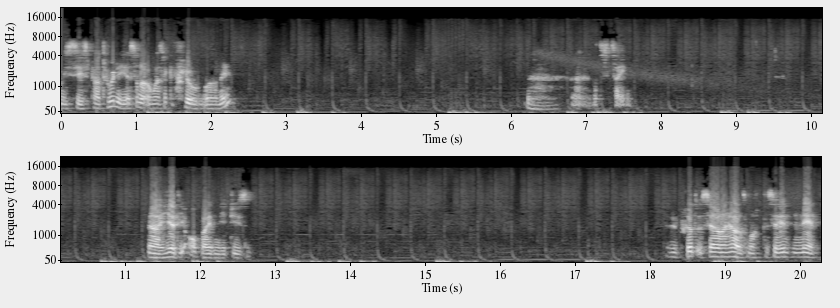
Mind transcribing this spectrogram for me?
Und ich sehe es partout nicht. Ist da noch irgendwas weggeflogen, oder? Äh, wird sich zeigen. Ja, hier die arbeiten die Düsen. Der Hybrid ist ja nachher, das macht das hier hinten nicht.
